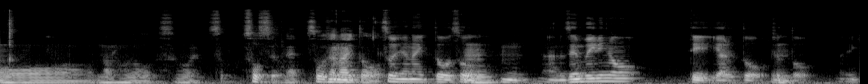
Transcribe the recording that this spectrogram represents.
おーなるほど。すごい。そそうっすよね。そうじゃないと。そうじゃないと、そう、ううんん、あの、全部入りのってやると、ちょっと、現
